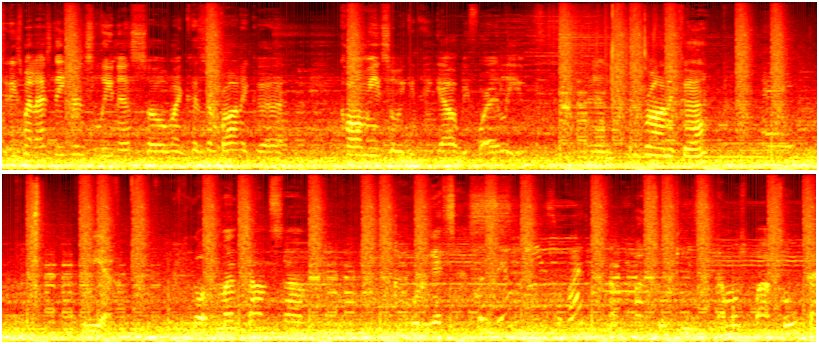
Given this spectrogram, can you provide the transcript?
today's my last day here in Salinas so my cousin Veronica called me so we can hang out before I leave. And Veronica. And yeah. Go munch on some hamburguesas. What? Pizookies, estamos bazooka.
